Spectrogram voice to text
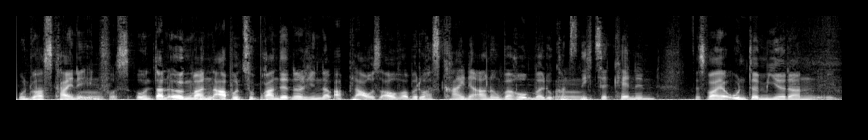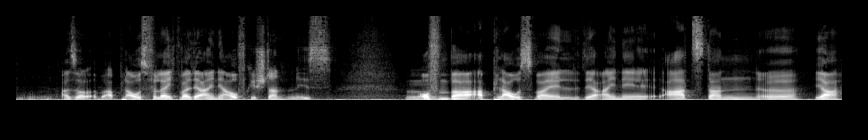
und du hast keine mhm. Infos. Und dann irgendwann mhm. ab und zu brandet natürlich ein Applaus auf, aber du hast keine Ahnung warum, weil du kannst mhm. nichts erkennen. Das war ja unter mir dann, also Applaus vielleicht, weil der eine aufgestanden ist. Mhm. Offenbar Applaus, weil der eine Arzt dann, äh, ja,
